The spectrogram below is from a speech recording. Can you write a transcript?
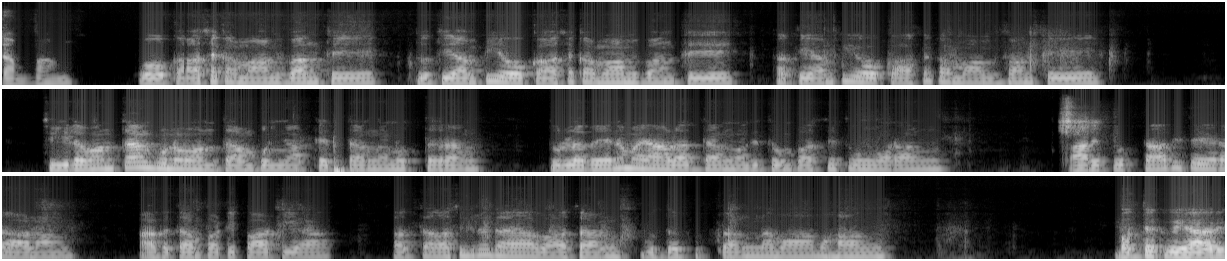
තබ්බං ඕකාස කමාමි බන්තේ තුතියම්පි ඕකාස කමාමි බන්තේ තතියම්පි ඕකාස කමාමි බන්තේ සීලවන්තන් ගුණවන්තම් පුඥ්ඥක් එත්තං අනුත්තරං තුල්ලබේන මයාලද්දං මදිතුම් පස්සෙ තුන්වරං. කාරිපුත්තාදි සේරානං ආගතම් පටි පාටියා සත්තාසිීර දයාවාසං බුද්ධපුත්තං නමාමහං. බද්ධක විහාරි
